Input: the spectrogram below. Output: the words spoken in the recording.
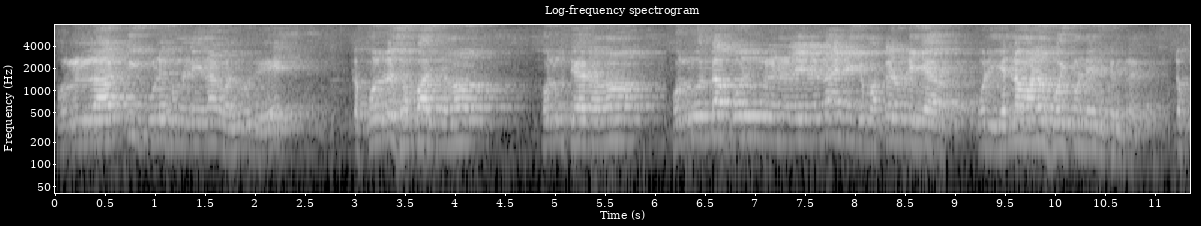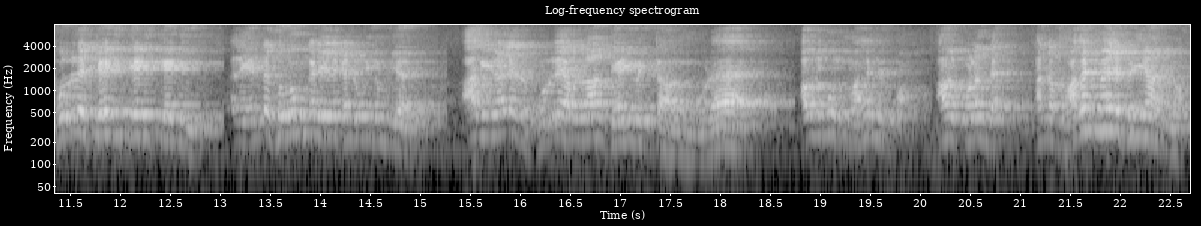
பொருள் இல்லாருக்கு இவ்வுலகம் இல்லைனால் வருவது இந்த பொருளை சம்பாதிக்கணும் பொருள் தேடணும். பொருள் வந்தால் போதுங்கிற நிலையில தான் இன்னைக்கு மக்களுடைய ஒரு எண்ணமானது போய்க்கொண்டே இருக்கின்றது. இந்த பொருளை தேடி தேடி தேடி அதில் எந்த சுகமும் கடையில் கண்டுபிடிக்க முடியாது. ஆகையினால அந்த பொருளை அவெல்லாம் தேடி வைத்தாலும் கூட அவனுக்கு ஒரு மகன் இருப்பான். அவன் குழந்தை. அந்த மகன் மேலே பிரியம் அதிகம்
